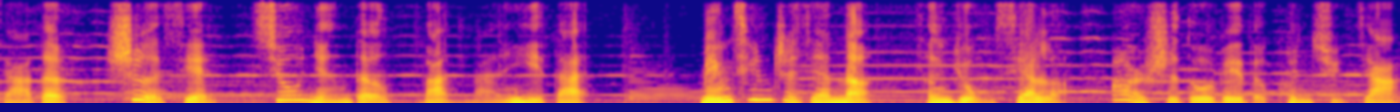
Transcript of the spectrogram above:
辖的歙县、休宁等皖南一带。明清之间呢，曾涌现了二十多位的昆曲家，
